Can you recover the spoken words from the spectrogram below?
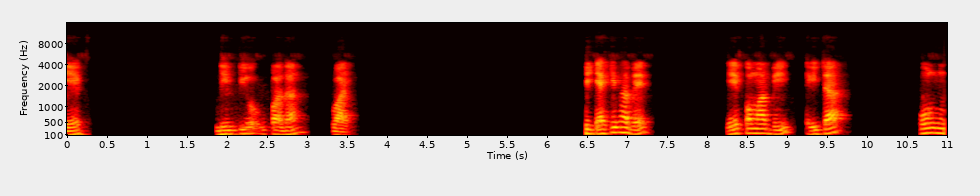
এক্স দ্বিতীয় উপাদান ওয়াই ঠিক একইভাবে এ কমা বি এইটা অন্য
